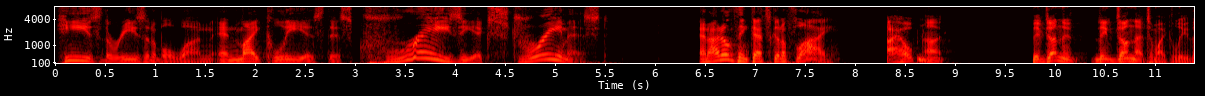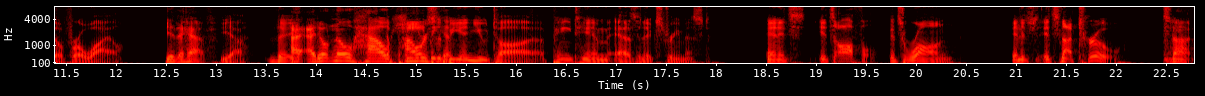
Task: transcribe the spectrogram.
he's the reasonable one, and Mike Lee is this crazy extremist. And I don't think that's going to fly. I hope not. They've done the, They've done that to Mike Lee though for a while. Yeah, they have. Yeah, they, I, I don't know how the he powers that be in Utah paint him as an extremist, and it's it's awful. It's wrong, and it's it's not true. It's not.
